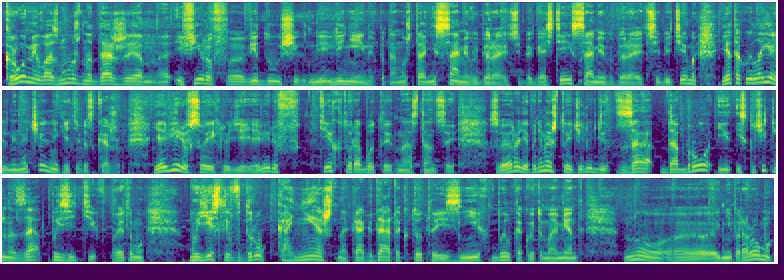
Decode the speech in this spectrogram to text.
Кроме, возможно, даже эфиров э, ведущих линейных, потому что они сами выбирают себе гостей, сами выбирают себе темы. Я такой лояльный начальник, я тебе скажу. Я верю в своих людей, я верю в тех, кто работает на станции своей роде. Я понимаю, что эти люди за добро и исключительно за позитив. Поэтому, ну, если вдруг, конечно, когда-то кто-то из них был какой-то момент, ну, э, не про Рому,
